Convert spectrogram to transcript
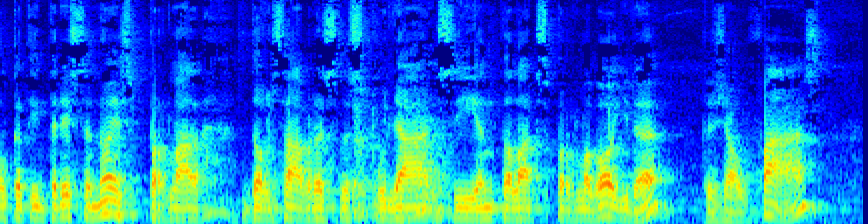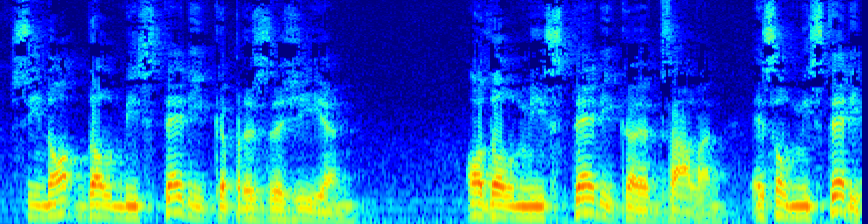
el que t'interessa no és parlar dels arbres despullats i entelats per la boira, que ja ho fas, sinó del misteri que presagien o del misteri que exhalen. És el misteri,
